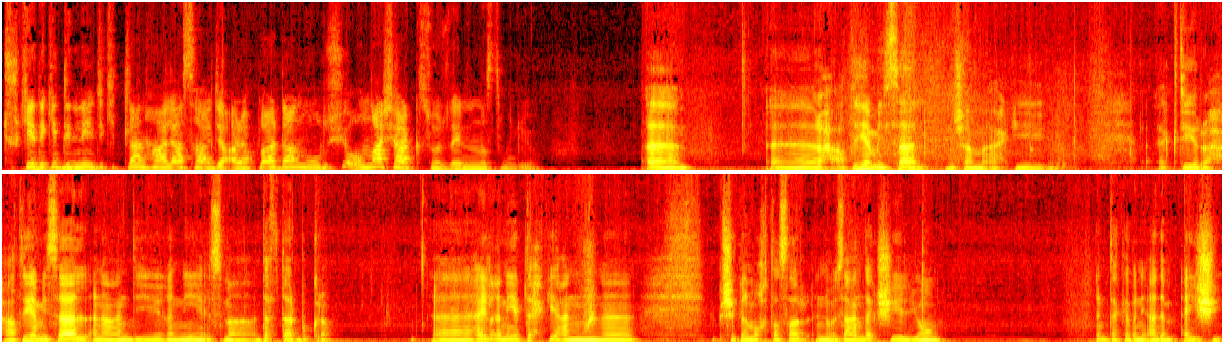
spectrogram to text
Türkiye'deki dinleyici kitlen hala sadece Araplardan mı oluşuyor? Onlar şarkı sözlerini nasıl buluyor? راح أعطيها مثال مشان ما أحكي كتير راح أعطيها مثال أنا عندي غنية اسمها دفتر بكرة هاي الغنية بتحكي عن بشكل مختصر إنه إذا عندك شيء اليوم أنت كبني آدم أي شيء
